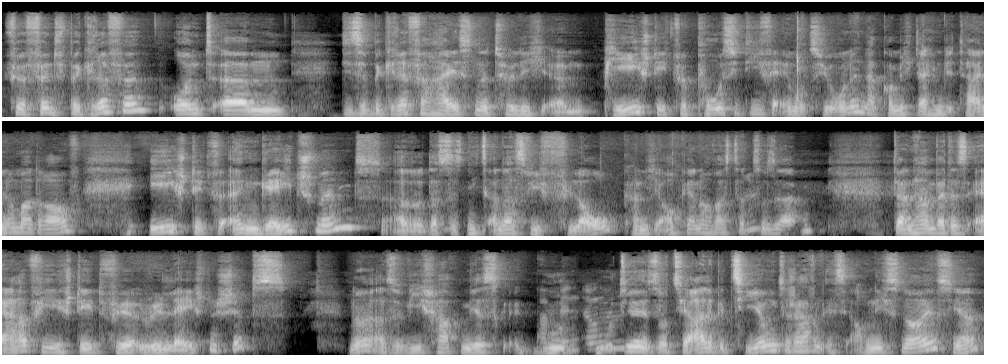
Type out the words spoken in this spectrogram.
für fünf Begriffe und ähm, diese Begriffe heißen natürlich, ähm, P steht für positive Emotionen, da komme ich gleich im Detail nochmal drauf. E steht für Engagement, also das ist nichts anderes wie Flow, kann ich auch gerne noch was dazu mhm. sagen. Dann haben wir das R, wie steht für Relationships. Ne? Also wie schaffen wir es, gut, gute soziale Beziehungen zu schaffen, ist auch nichts Neues. Ja?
